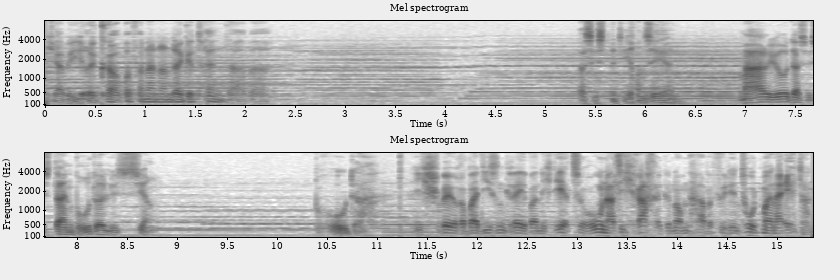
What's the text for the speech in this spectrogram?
Ich habe ihre Körper voneinander getrennt, aber... Was ist mit ihren Seelen? Mario, das ist dein Bruder Lucien. Bruder, ich schwöre bei diesen Gräbern nicht eher zu ruhen, als ich Rache genommen habe für den Tod meiner Eltern.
